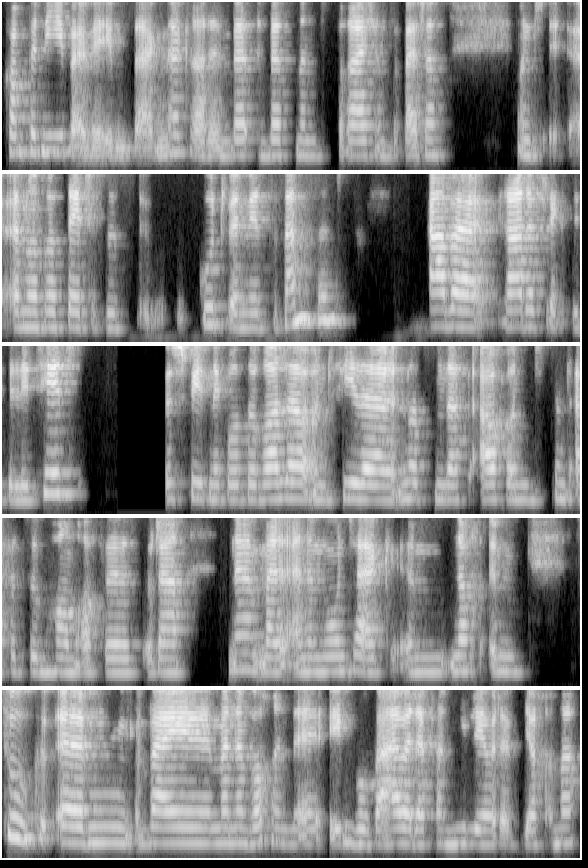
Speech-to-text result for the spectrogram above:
Company, weil wir eben sagen, ne, gerade im Investmentbereich und so weiter. Und an unserer Stage ist es gut, wenn wir zusammen sind. Aber gerade Flexibilität spielt eine große Rolle und viele nutzen das auch und sind ab und zu im Homeoffice oder ne, mal an einem Montag ähm, noch im Zug, ähm, weil man am Wochenende irgendwo war bei der Familie oder wie auch immer.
